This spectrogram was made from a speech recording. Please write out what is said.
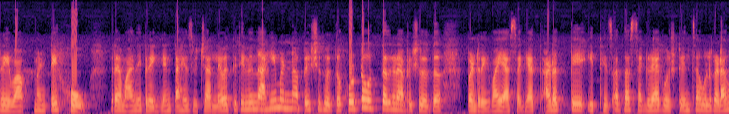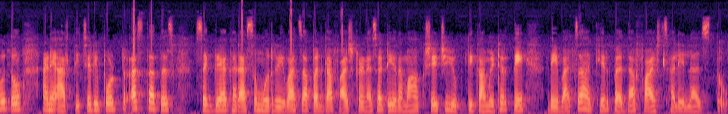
रेवा म्हणते हो. रमाने प्रेग्नंट आहेस विचारल्यावरती तिने नाही म्हणणं अपेक्षित होतं खोटं उत्तर देणं अपेक्षित होतं पण रेवा या सगळ्यात अडकते. इथेच आता सगळ्या गोष्टींचा उलगडा होतो आणि आरतीचे रिपोर्टर असतातच. सगळ्या घरासमोर रेवाचा पर्दाफाश करण्यासाठी रमा अक्षयची युक्ती कामी ठरते. रेवाचा अखेर पर्दाफाश झालेला असतो.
